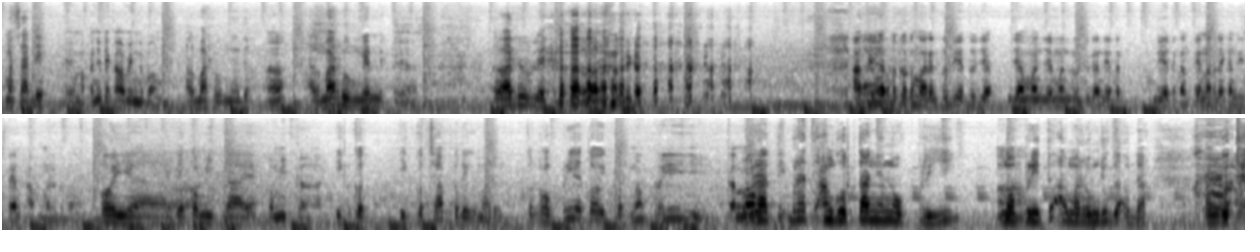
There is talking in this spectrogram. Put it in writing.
Mas Ade, Eh makanya dia kawin tuh bang. almarhum itu. Hah? Almarhum kan? Iya. Almarhum deh. Almarhum. Aku ingat betul kemarin tuh dia tuh zaman zaman dulu tuh kan dia dia tuh kan tenornya kan di stand up kemarin tuh bang. Oh iya, dia komika ya. Komika. Ikut ikut siapa dia kemarin? Ikut Nopri atau ikut Nopri. Kan Oh, Nop- berarti berarti anggotanya Nopri Ah. Nopri itu almarhum juga udah anggota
